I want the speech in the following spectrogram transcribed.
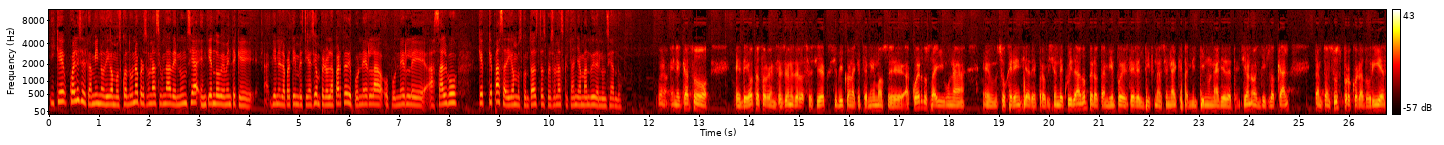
¿Y qué, cuál es el camino, digamos, cuando una persona hace una denuncia? Entiendo obviamente que viene la parte de investigación, pero la parte de ponerla o ponerle a salvo, ¿qué, qué pasa, digamos, con todas estas personas que están llamando y denunciando? Bueno, en el caso eh, de otras organizaciones de la sociedad civil con la que tenemos eh, acuerdos. Hay una eh, sugerencia de provisión de cuidado, pero también puede ser el DIF nacional que también tiene un área de atención o el DIF local, tanto en sus procuradurías,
